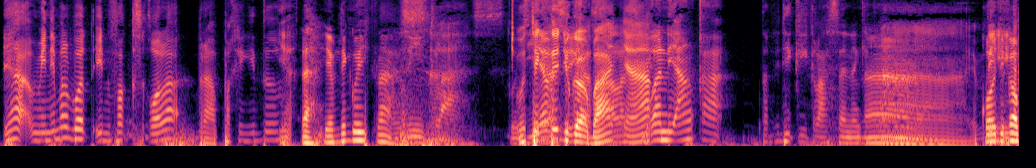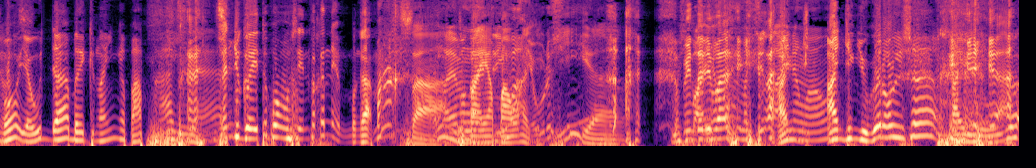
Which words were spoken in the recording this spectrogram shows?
Ya, minimal buat infak sekolah berapa kayak gitu? Ya. Lah yang penting gue ikhlas Ini kelas. Goceng itu juga nggak banyak. bukan di angka, tapi di keikhlasan yang kita. Nah, yang Kalau nggak mau ikhlas. ya udah balikin lagi nggak apa-apa gitu Kan juga itu promosi infak kan ya enggak maksa. Kalau emang nggak yang mau ya aja. udah sih. Iya. Minta yang mau. Anjing juga Roisa Kayu juga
